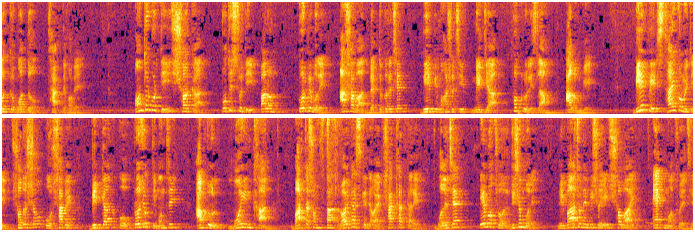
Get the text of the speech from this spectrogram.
ঐক্যবদ্ধ থাকতে হবে। অন্তর্বর্তী সরকার প্রতিশ্রুতি পালন করবে বলে আশাবাদ ব্যক্ত করেছেন বিএনপি মহাসচিব মির্জা ফখরুল ইসলাম আলমগীর। বিএনপির স্থায়ী কমিটির সদস্য ও সাবেক বিজ্ঞান ও প্রযুক্তি মন্ত্রী আব্দুল মঈন খান বার্তা সংস্থা রয়টার্সকে দেওয়া এক সাক্ষাৎকারে বলেছেন, এবছর ডিসেম্বরে নির্বাচনের বিষয়ে সবাই একমত হয়েছে।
